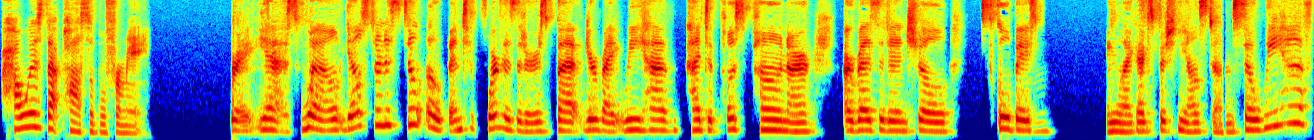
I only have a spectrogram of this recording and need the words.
how is that possible for me? Right. Yes. Well, Yellowstone is still open to, for visitors, but you're right. We have had to postpone our our residential school based mm-hmm. like Expedition Yellowstone. So we have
